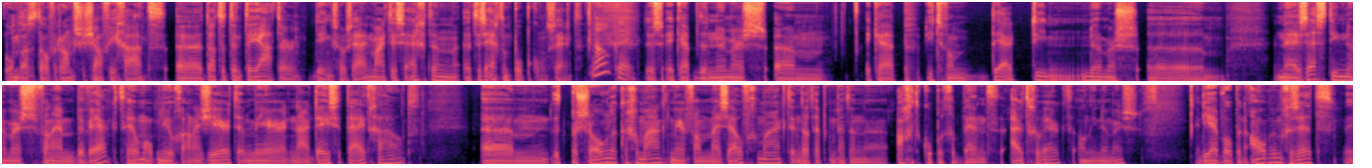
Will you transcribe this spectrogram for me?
omdat het over Ramses Shaffi gaat. eh, dat het een theaterding zou zijn. Maar het is echt een, het is echt een popconcert. Oké. Dus ik heb de nummers. ehm, ik heb iets van 13 nummers. ehm, nee, 16 nummers van hem bewerkt. Helemaal opnieuw gearrangeerd en meer naar deze tijd gehaald. Ehm, het persoonlijke gemaakt, meer van mijzelf gemaakt. En dat heb ik met een eh, achtkoppige band uitgewerkt, al die nummers. Die hebben we op een album gezet. Eh,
